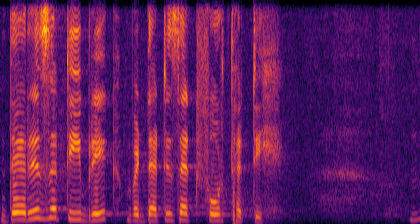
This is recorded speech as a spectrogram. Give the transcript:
There is a tea break, but that is at 4.30. Hmm?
